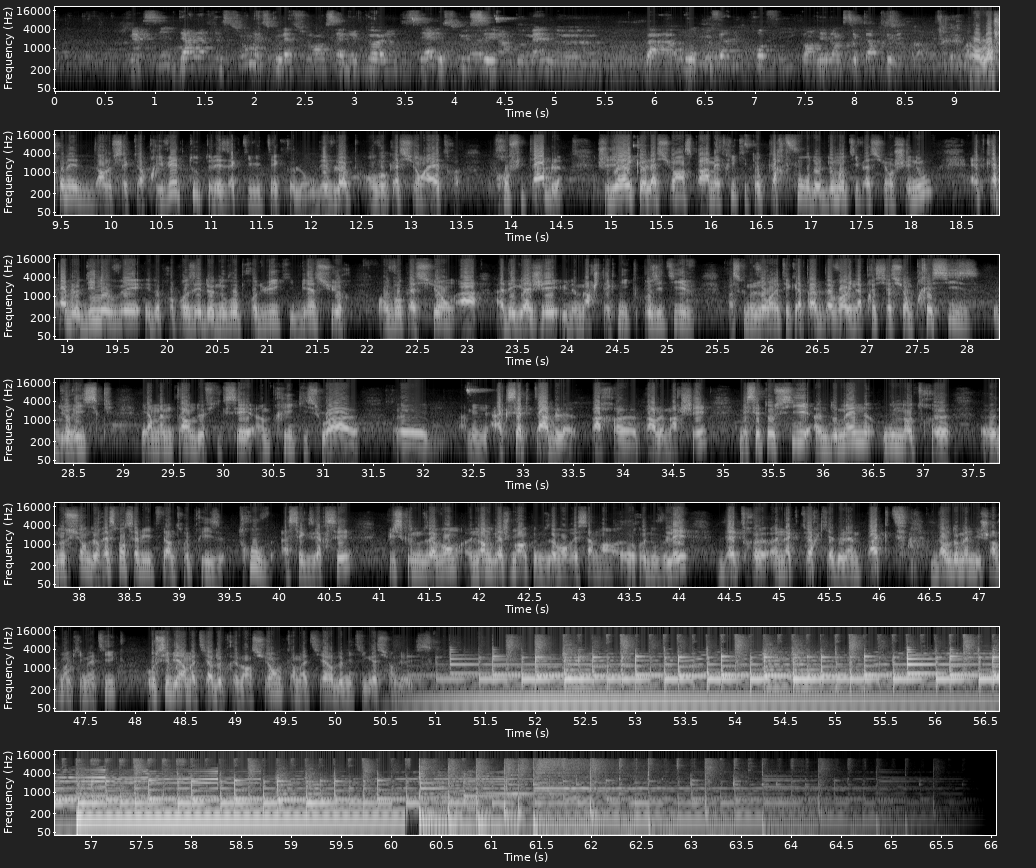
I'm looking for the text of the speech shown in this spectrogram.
Merci. Dernière question. Est-ce que l'assurance agricole indicielle, est-ce que c'est un domaine... Euh, bah, on peut faire du profit est dans le secteur privé Alors lorsqu'on est dans le secteur privé, toutes les activités que l'on développe ont vocation à être profitables. Je dirais que l'assurance paramétrique est au carrefour de deux motivations chez nous. Être capable d'innover et de proposer de nouveaux produits qui, bien sûr, ont vocation à, dégager une marge technique positive parce que nous aurons été capables d'avoir une appréciation précise du risque et en même temps de fixer un prix qui soit... Euh, acceptable par, euh, par le marché, mais c'est aussi un domaine où notre euh, notion de responsabilité d'entreprise trouve à s'exercer, puisque nous avons un engagement que nous avons récemment euh, renouvelé d'être un acteur qui a de l'impact dans le domaine du changement climatique, aussi bien en matière de prévention qu'en matière de mitigation des risques.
